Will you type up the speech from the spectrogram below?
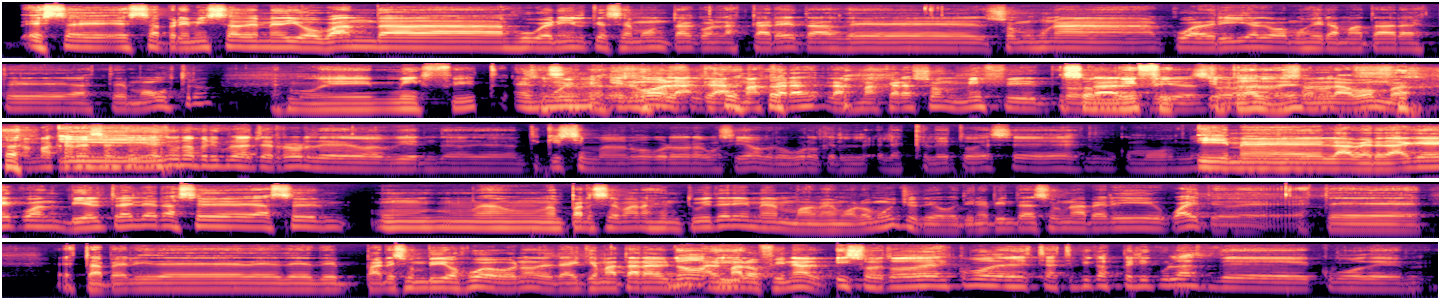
ese- esa premisa de medio banda juvenil que se monta con las caretas de somos una cuadrilla que vamos a ir a matar a este, a este monstruo. Es muy misfit. Es Sí, muy, sí. mi- no, la- las, máscaras, las máscaras son Misfit Son total, Misfit, tío, son- total, ¿eh? son la bomba. La máscara esa Y- es de una película de terror de, bien- de antiquísima, no me acuerdo ahora cómo se llama, pero bueno, que el, el esqueleto ese es como. Y me, la verdad que cuando vi el tráiler hace, hace un, par de semanas en Twitter y me, me moló mucho, tío. porque Tiene pinta de ser una peli guay, tío. De este, esta peli de, de- de- de- Parece un videojuego, ¿no? De hay que matar al, No, al y- malo final. Y sobre todo es como de estas típicas películas de. como de.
